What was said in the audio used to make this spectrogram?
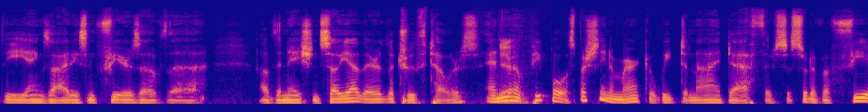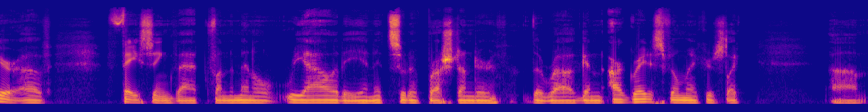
the anxieties and fears of the of the nation. So yeah, they're the truth tellers. And yeah. you know, people, especially in America, we deny death. There's a sort of a fear of facing that fundamental reality, and it's sort of brushed under the rug. And our greatest filmmakers, like um,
